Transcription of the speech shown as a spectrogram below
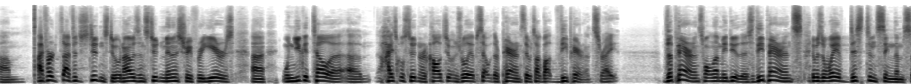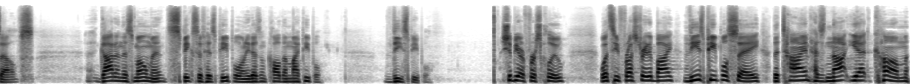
Um, I've heard I've had students do it. When I was in student ministry for years, uh, when you could tell a, a, high school student or a college student was really upset with their parents, they would talk about the parents, right? The parents won't let me do this. The parents, it was a way of distancing themselves. God in this moment speaks of his people and he doesn't call them my people, these people. Should be our first clue. What's he frustrated by? These people say the time has not yet come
